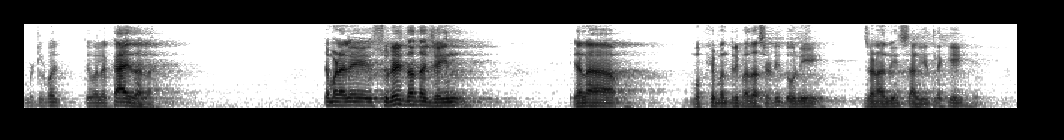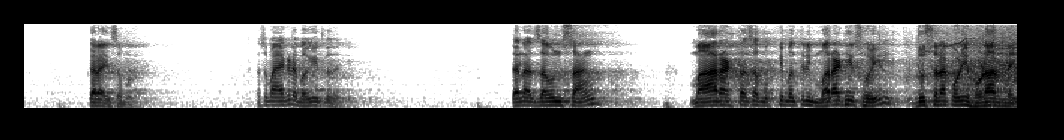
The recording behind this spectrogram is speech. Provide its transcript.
म्हटलं बघ ते मला काय झालं? ते म्हणाले सुरेशदादा जैन यांना मुख्यमंत्रीपदासाठी दोन्ही जणांनी सांगितलं की करायचं म्हणून. असं माझ्याकडे बघितलं त्यांनी त्यांना जाऊन सांग महाराष्ट्राचा मुख्यमंत्री मराठीच होईल दुसरा कोणी होणार नाही.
